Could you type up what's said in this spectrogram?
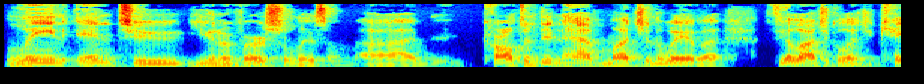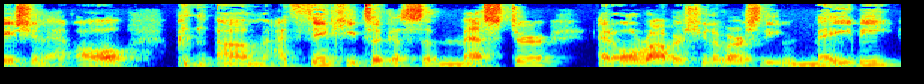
lean into universalism. Uh, Carlton didn't have much in the way of a theological education at all. um, I think he took a semester at Oral Roberts University, maybe.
